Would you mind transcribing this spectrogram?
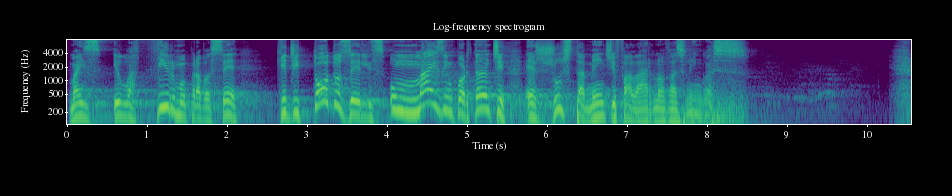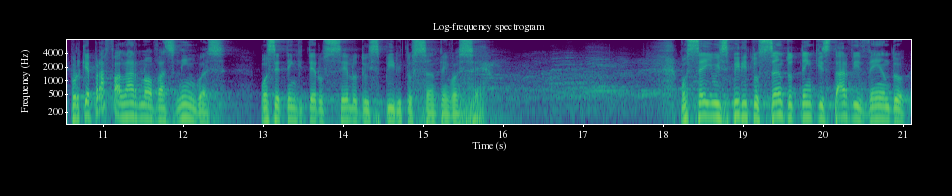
mas eu afirmo para você que de todos eles o mais importante é justamente falar novas línguas. Porque para falar novas línguas, você tem que ter o selo do Espírito Santo em você. Você e o Espírito Santo têm que estar vivendo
